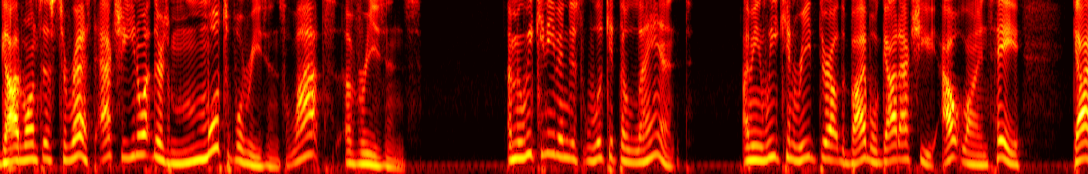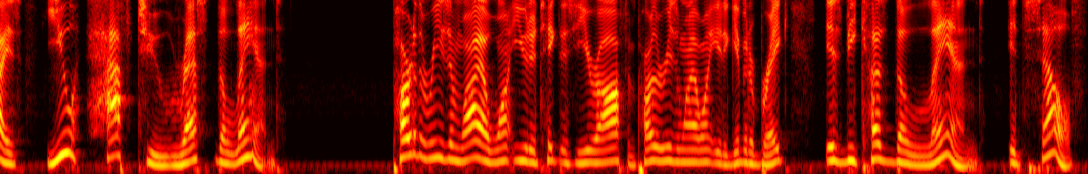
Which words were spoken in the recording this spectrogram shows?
God wants us to rest. Actually, you know what? There's multiple reasons, lots of reasons. I mean, we can even just look at the land. I mean, we can read throughout the Bible, God actually outlines hey, guys, you have to rest the land. Part of the reason why I want you to take this year off and part of the reason why I want you to give it a break is because the land itself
